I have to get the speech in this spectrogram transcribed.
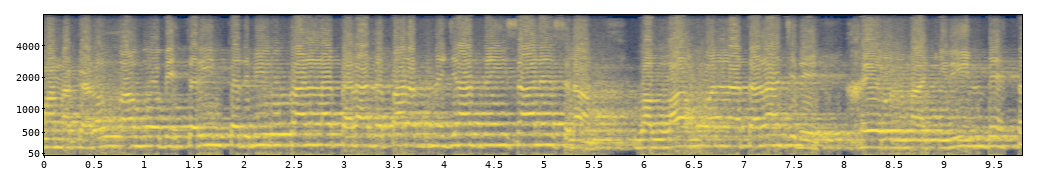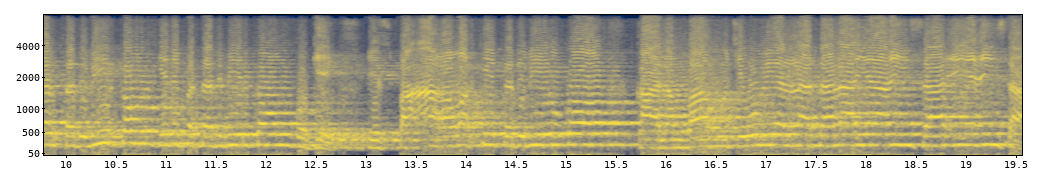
ومکر الله بهترین تدبیر وکړ الله تعالی د پرد نجات د عیسی علی السلام والله الله تعالی چې دی خیر الماکرین بهتر تدبیر کول کې د په تدبیر کول کو کې اس په هغه وخت کې تدبیر کو قال الله چې وی الله تعالی یا عیسی ای عیسی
